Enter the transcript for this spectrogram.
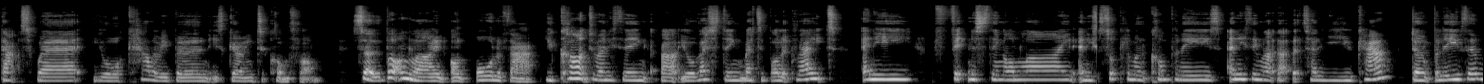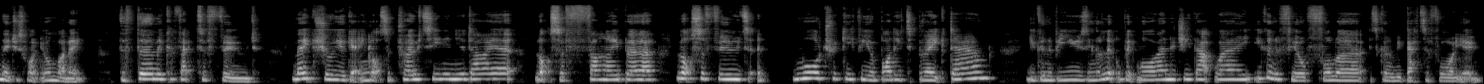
That's where your calorie burn is going to come from. So, the bottom line on all of that, you can't do anything about your resting metabolic rate. Any fitness thing online, any supplement companies, anything like that that tell you you can, don't believe them, they just want your money. The thermic effect of food. Make sure you're getting lots of protein in your diet, lots of fibre, lots of foods are more tricky for your body to break down. You're going to be using a little bit more energy that way. You're going to feel fuller. It's going to be better for you.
